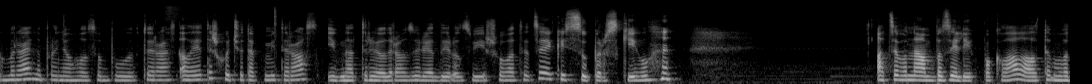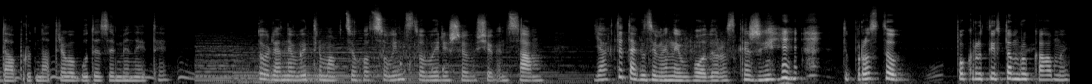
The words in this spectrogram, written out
ми реально про нього забули в той раз, але я теж хочу так вміти раз і на три одразу ряди розвішувати. Це якийсь супер скіл. А це вона базилік поклала, але там вода брудна, треба буде замінити. Толя не витримав цього свинства, вирішив, що він сам. Як ти так замінив воду, розкажи? Ти просто покрутив там руками.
